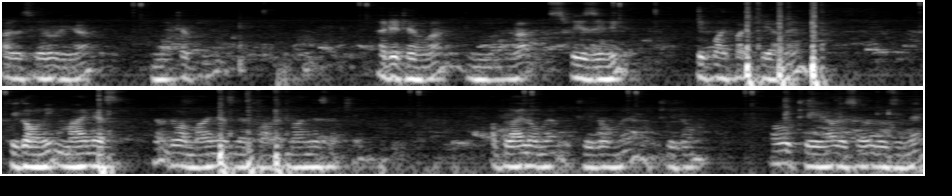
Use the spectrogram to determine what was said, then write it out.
အဲဆိုဆရာတို့တွေကဒီမှာထပ်ပြီး edit ထဲမှာဒီမှာက spacing 3.5ဖြစ်ရမယ်ဒီကောင်လေး minus နော်သူက minus နဲ့ထားတယ် minus နဲ့ဖြစ် apply လုပ်မယ် okay လုပ်မယ် okay လုပ် okay အဲ့ဒါဆိုလို့ဒီနဲ့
